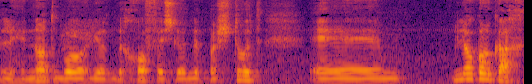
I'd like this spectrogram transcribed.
ליהנות בו, להיות בחופש, להיות בפשטות, לא כל כך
